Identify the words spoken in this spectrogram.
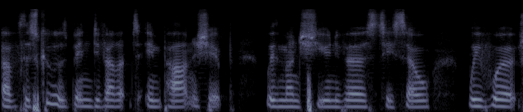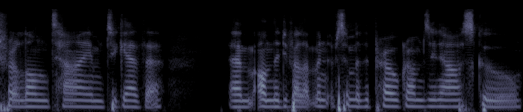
of the school has been developed in partnership with Manchester University. So we've worked for a long time together um, on the development of some of the programs in our school.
